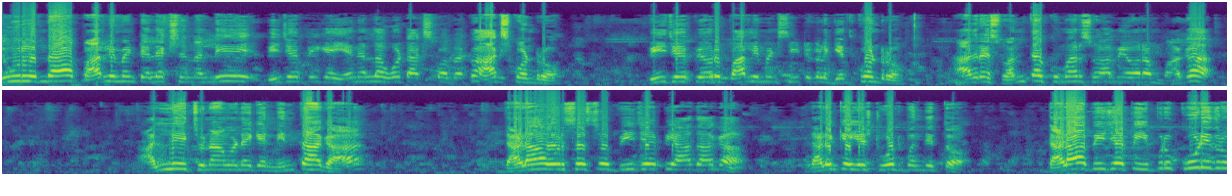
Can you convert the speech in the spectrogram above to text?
ಇವರಿಂದ ಪಾರ್ಲಿಮೆಂಟ್ ಎಲೆಕ್ಷನ್ ಅಲ್ಲಿ ಬಿಜೆಪಿಗೆ ಏನೆಲ್ಲ ಓಟ್ ಹಾಕ್ಸ್ಕೋಬೇಕು ಹಾಕ್ಸ್ಕೊಂಡ್ರು. ಬಿಜೆಪಿ ಅವರು ಪಾರ್ಲಿಮೆಂಟ್ ಸೀಟುಗಳು ಗೆದ್ಕೊಂಡ್ರು. ಆದ್ರೆ ಸ್ವಂತ ಕುಮಾರಸ್ವಾಮಿ ಅವರ ಮಗ ಅಲ್ಲಿ ಚುನಾವಣೆಗೆ ನಿಂತಾಗ ದಳ ವರ್ಸಸ್ ಬಿಜೆಪಿ ಆದಾಗ ದಳಕ್ಕೆ ಎಷ್ಟು ಓಟ್ ಬಂದಿತ್ತು, ದಳ ಬಿಜೆಪಿ ಇಬ್ರು ಕೂಡಿದ್ರು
